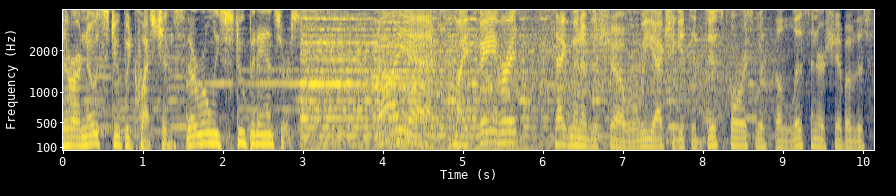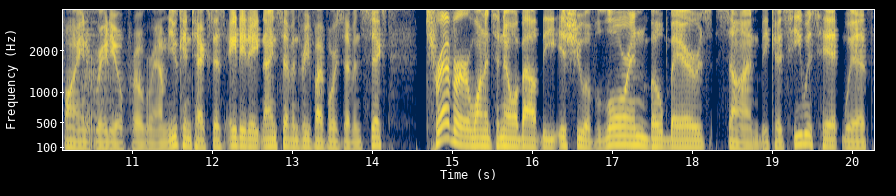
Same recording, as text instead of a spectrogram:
There are no stupid questions. There are only stupid answers. Ah, yes, my favorite segment of the show where we actually get to discourse with the listenership of this fine radio program. You can text us 888 973 5476. Trevor wanted to know about the issue of Lauren Boebert's son because he was hit with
